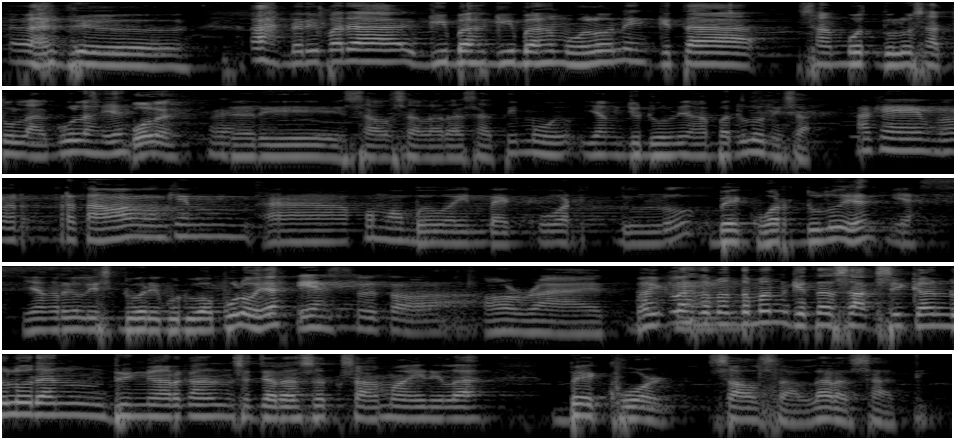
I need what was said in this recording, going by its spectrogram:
Aduh. Ah, daripada gibah-gibah mulu nih, kita sambut dulu satu lagu lah ya. Boleh. Dari Salsa Larasati mau yang judulnya apa dulu nih, Sa? Oke, per- pertama mungkin eh, aku mau bawain backward dulu. Backward dulu ya. Yes. Yang rilis 2020 ya. Yes, betul. Alright. Baiklah teman-teman kita saksikan dulu dan dengarkan secara seksama inilah Backward Salsa Larasati.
